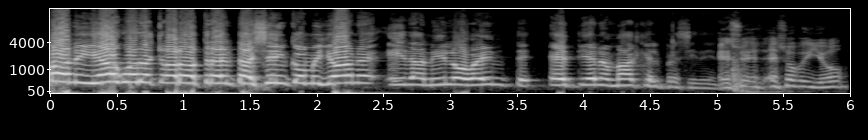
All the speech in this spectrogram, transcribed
Paniagua declaró 35 millones y Danilo 20. Él tiene más que el presidente. Eso, eso vi yo.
